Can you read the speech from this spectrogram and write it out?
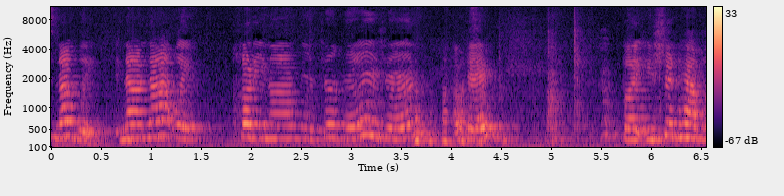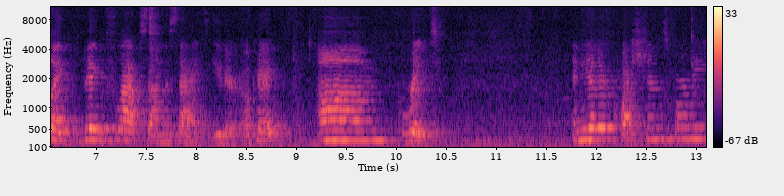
snugly. Now, not like cutting off your circulation, okay? But you shouldn't have like big flaps on the sides either, okay? Um, great. Any other questions for me,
